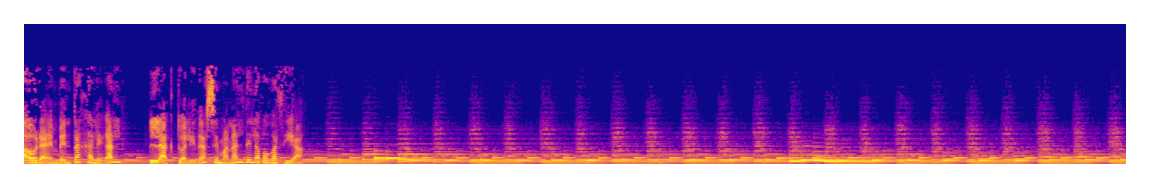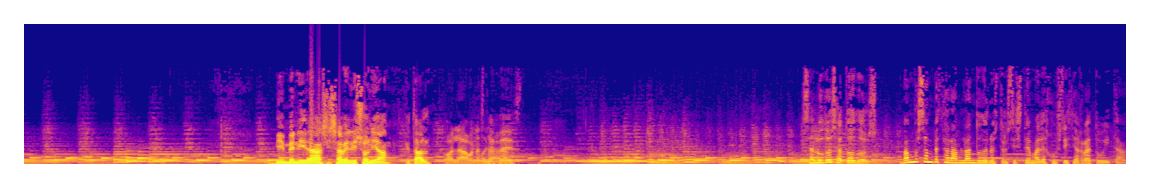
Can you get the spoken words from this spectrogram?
Ahora en Ventaja Legal, la actualidad semanal de la abogacía. Bienvenidas Isabel y Sonia, ¿qué tal? Hola, buenas tardes. Saludos a todos. Vamos a empezar hablando de nuestro sistema de justicia gratuita.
